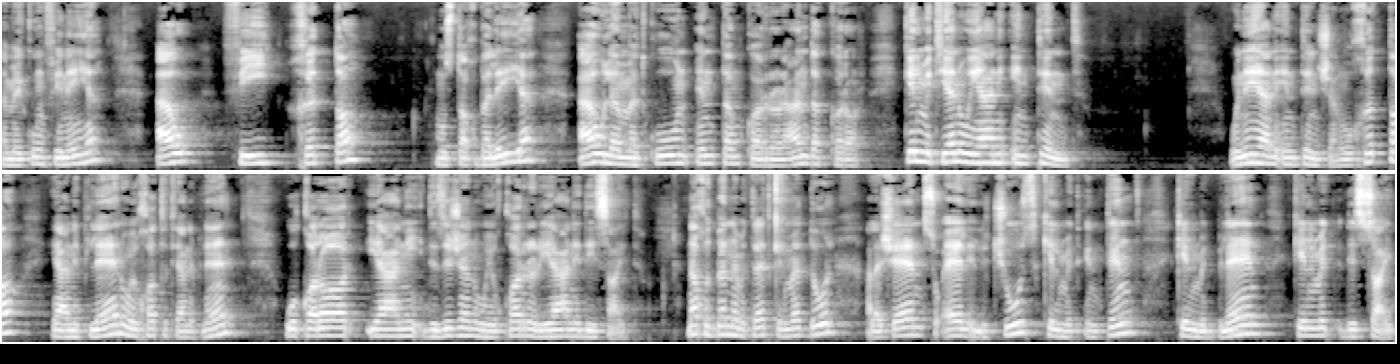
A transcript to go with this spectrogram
لما يكون في نية أو في خطة مستقبلية أو لما تكون أنت مقرر عندك قرار. كلمة ينوي يعني intend. ونية يعني intention وخطة يعني plan ويخطط يعني plan. وقرار يعني decision ويقرر يعني decide. ناخد بالنا من التلات كلمات دول علشان سؤال اللي تشوز كلمة intend كلمة plan كلمة decide.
